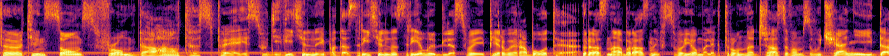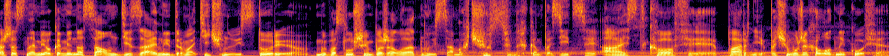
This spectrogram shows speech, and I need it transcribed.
13 Songs from the Outer Space, удивительно и подозрительно зрелый для своей первой работы. Разнообразный в своем электронно-джазовом звучании и даже с намеками на саунд-дизайн и драматичную историю. Мы послушаем, пожалуй, одну из самых чувственных композиций Iced Coffee. Парни, почему же холодный кофе?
